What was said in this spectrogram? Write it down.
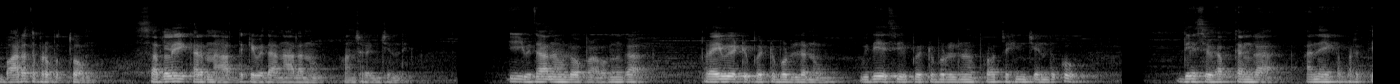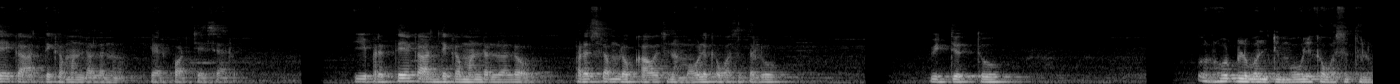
భారత ప్రభుత్వం సరళీకరణ ఆర్థిక విధానాలను అనుసరించింది. ఈ విధానంలో భాగంగా ప్రైవేటు పెట్టుబడులను విదేశీ పెట్టుబడులను ప్రోత్సహించేందుకు దేశవ్యాప్తంగా అనేక ప్రత్యేక ఆర్థిక మండళ్ళను ఏర్పాటు చేశారు. ఈ ప్రత్యేక ఆర్థిక మండళ్ళలో పరిశ్రమలో కావలసిన మౌలిక వసతులు విద్యుత్తు రోడ్లు వంటి మౌలిక వసతులు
